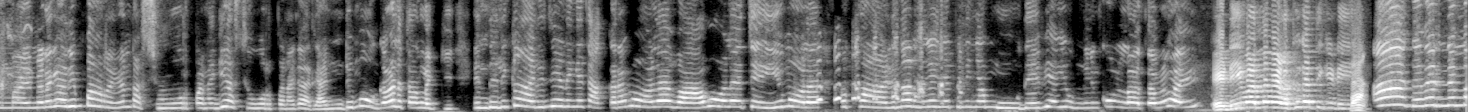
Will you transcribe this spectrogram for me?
അമ്മായിമ്മയുടെ കാര്യം പറയണ്ട. ശൂർപ്പണകി അശൂർപ്പണക. രണ്ട് മുഖാണ് തള്ളക്ക് എന്തേലും കാര്യം ചെയ്യണമെങ്കിൽ ചക്കര മോളെ വാ മോളെ ചെയ്യും മോളെ. കാര്യം നടന്നു കഴിഞ്ഞാൽ പിന്നെ ഞാൻ മൂദേവിയായി. ഒന്നിനും കൊള്ളാത്തവളായി. എടി വന്ന് വിളക്ക് കത്തിക്കടി ആ അതെ വരണമ്മ.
